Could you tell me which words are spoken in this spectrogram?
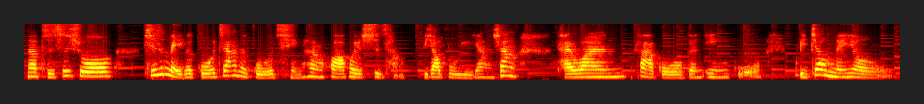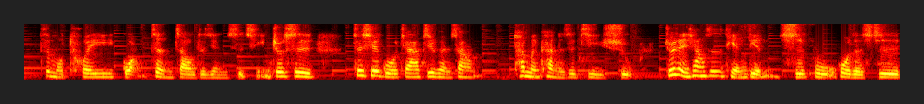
那只是说。其实每个国家的国情和花卉市场比较不一样，像台湾、法国跟英国比较没有这么推广证照这件事情。就是这些国家基本上他们看的是技术，就有点像是甜点师傅或者是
